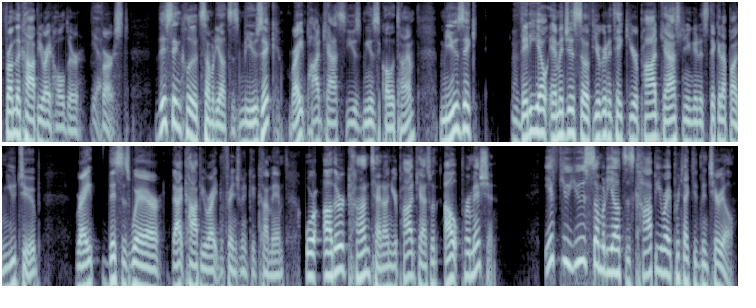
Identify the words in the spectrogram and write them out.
from the copyright holder Yeah. first. This includes somebody else's music, right? Podcasts use music all the time. Music, video, images. So, if you're going to take your podcast and you're going to stick it up on YouTube, right? This is where that copyright infringement could come in, or other content on your podcast without permission. If you use somebody else's copyright protected material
